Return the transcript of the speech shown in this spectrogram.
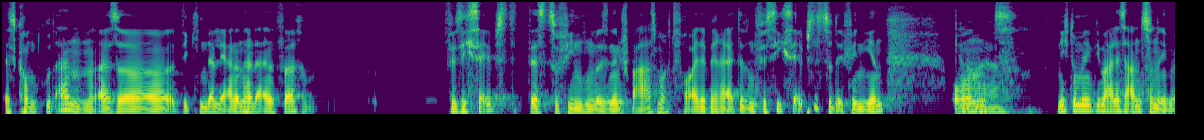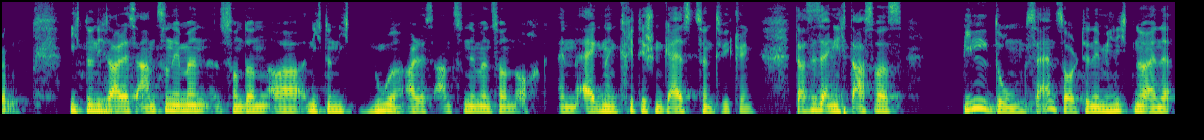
Es kommt gut an. Also die Kinder lernen halt einfach, für sich selbst das zu finden, was ihnen Spaß macht, Freude bereitet und für sich selbst es zu definieren. Genau, und ja nicht unbedingt immer alles anzunehmen. Nicht nur nicht alles anzunehmen, sondern äh, nicht nur nicht nur alles anzunehmen, sondern auch einen eigenen kritischen Geist zu entwickeln. Das ist eigentlich das, was Bildung sein sollte, nämlich nicht nur eine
